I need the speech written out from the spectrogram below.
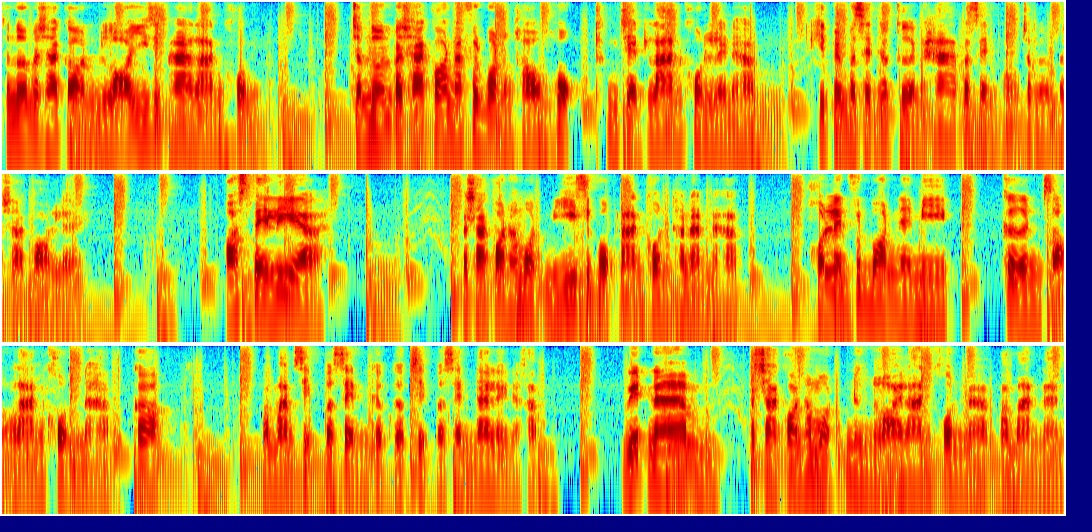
จำนวนประชากร 125 ล้านคน จำนวนประชากรนักฟุตบอลของเขา6ถึง7ล้านคนเลยนะครับ คิดเป็นเปอร์เซ็นต์ก็เกิน 5%ของจำนวนประชากรเลย ออสเตรเลีย ประชากรทั้งหมดมี 26 ล้านคนเท่านั้นนะครับ คนเล่นฟุตบอลเนี่ยมีเกิน 2 ล้านคนนะครับ ก็ประมาณ 10%เกือบเกือบ10%ได้เลยนะครับ เวียดนามประชากรทั้งหมด 100 ล้านคนนะครับประมาณนั้น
